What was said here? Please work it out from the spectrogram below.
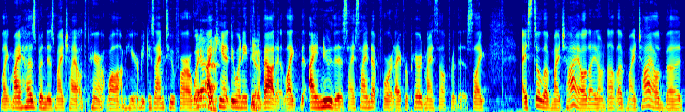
Like my husband is my child's parent while I'm here because I'm too far away. I can't do anything Yeah. about it. Like th- I knew this. I signed up for it. I prepared myself for this. Like I still love my child. I don't not love my child, but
